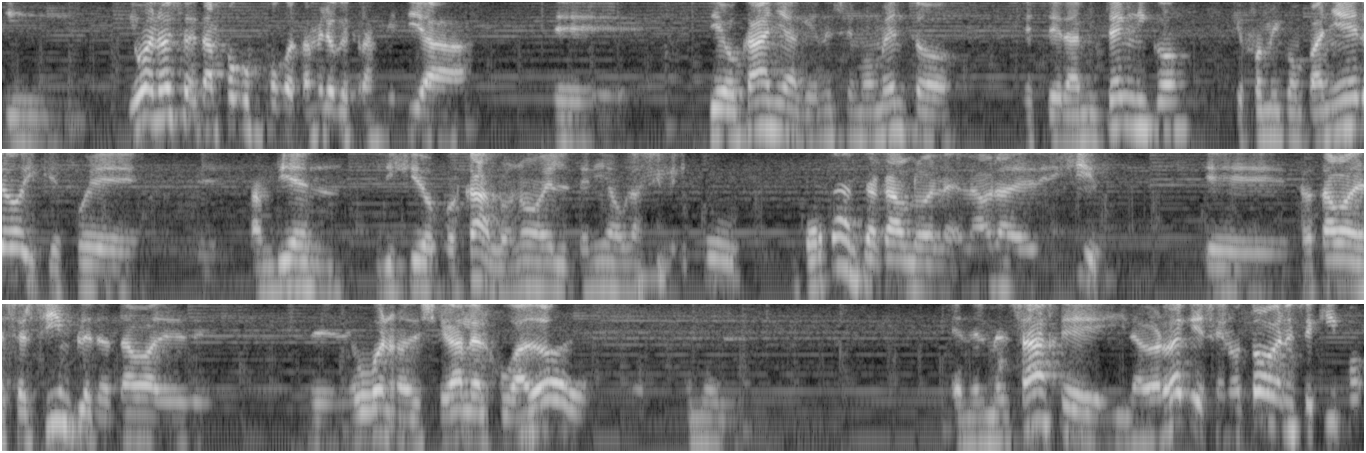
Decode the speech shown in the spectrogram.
y, bueno, eso tampoco un poco también lo que transmitía eh, Diego Caña, que en ese momento este, era mi técnico, que fue mi compañero y que fue eh, también dirigido por Carlos, ¿no? Él tenía una similitud importante a Carlos en la, hora de dirigir. trataba de ser simple, trataba de, bueno, de llegarle al jugador en el, en el mensaje y la verdad que se notó en ese equipo,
